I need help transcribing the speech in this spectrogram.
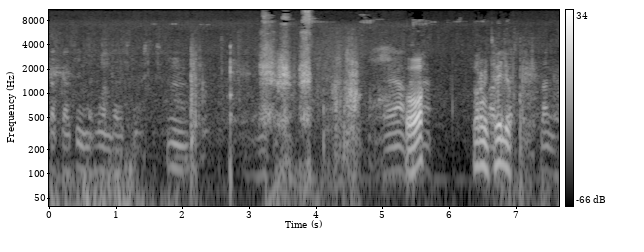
peab ka sinna suunda vist mm.. Oh. vormid väljub langeb.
